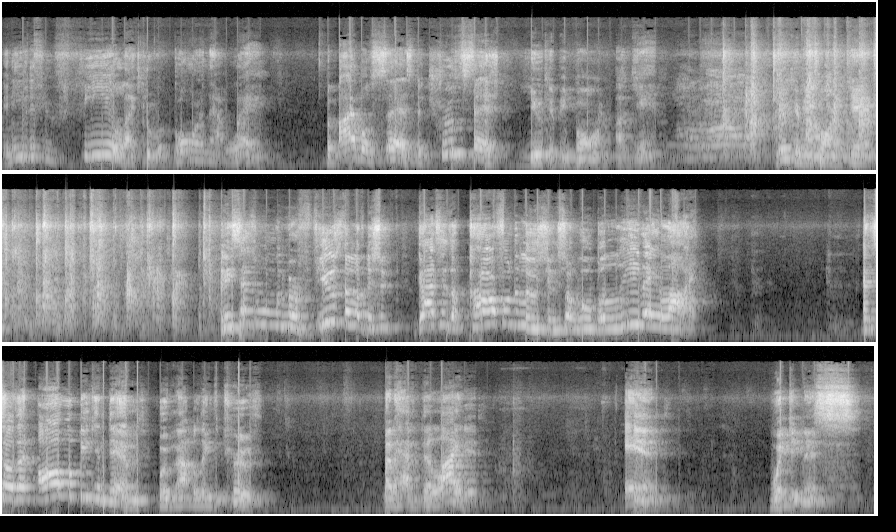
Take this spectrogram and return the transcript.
And even if you feel like you were born that way, the Bible says, the truth says, you can be born again. You can be born again. And he says, when we refuse to love this, God says a powerful delusion, so we'll believe a lie. And so that all will be condemned who have not believed the truth, but have delighted in wickedness.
